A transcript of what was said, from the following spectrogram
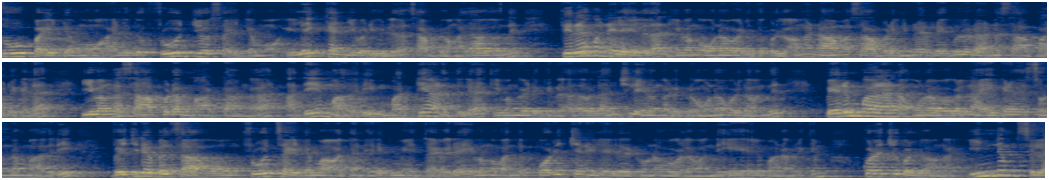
சூப் ஐட்டமோ அல்லது ஃப்ரூட் ஜூஸ் ஐட்டமோ இலைக்கஞ்சி வடிவில் தான் சாப்பிடுவாங்க. அதாவது வந்து திரவ நிலையில தான் இவங்க உணவு எடுத்துக்கொள்வாங்க. நாம சாப்பிடுகின்ற ரெகுலரான சாப்பாடுகளை இவங்க சாப்பிட மாட்டாங்க. அதே மாதிரி மத்தியானத்தில் இவங்க எடுக்கிற அதாவது லஞ்சில் இவங்க எடுக்கிற உணவுல வந்து பெரும்பாலான உணவுகள் நான் ஏற்கனவே சொன்ன மாதிரி வெஜிடபிள்ஸ் ஆகவும் ஃப்ரூட்ஸ் ஐட்டமாக தான் இருக்குமே தவிர இவங்க வந்து பொரிச்ச நிலையில் இருக்க உணவுகளை வந்து ஏழு மணி வரைக்கும் குறைச்சு கொள்வாங்க. இன்னும் சில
